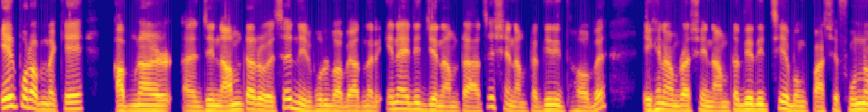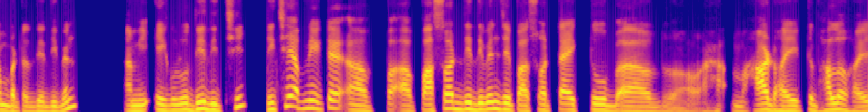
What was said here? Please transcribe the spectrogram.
এরপর আপনাকে আপনার যে নামটা রয়েছে, নির্ভুলভাবে আপনার এনআইডির যে নামটা আছে, সে নামটা দিয়ে দিতে হবে। এখানে আমরা সেই নামটা দিয়ে দিচ্ছি এবং পাশে ফোন নাম্বারটা দিয়ে দিবেন। আমি এগুলো দিয়ে দিচ্ছি। নিচে আপনি একটা পাসওয়ার্ড দিয়ে দিবেন যে পাসওয়ার্ডটা একটু হার্ড হয়, একটু ভালো হয়।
